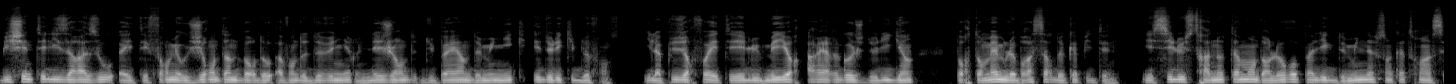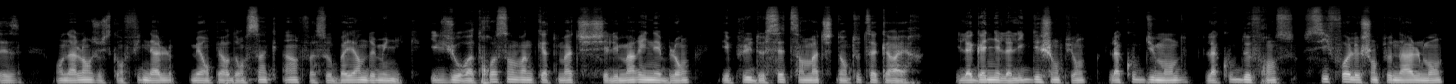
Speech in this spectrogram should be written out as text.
Bichente Lizarazu a été formé au Girondins de Bordeaux avant de devenir une légende du Bayern de Munich et de l'équipe de France. Il a plusieurs fois été élu meilleur arrière-gauche de Ligue 1, portant même le brassard de capitaine. Il s'illustra notamment dans l'Europa League de 1996 en allant jusqu'en finale, mais en perdant 5-1 face au Bayern de Munich. Il jouera 324 matchs chez les Marinés Blancs et plus de 700 matchs dans toute sa carrière. Il a gagné la Ligue des Champions, la Coupe du Monde, la Coupe de France, 6 fois le championnat allemand,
